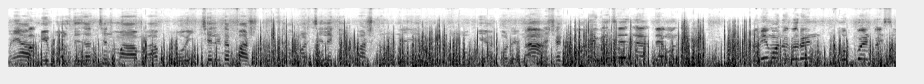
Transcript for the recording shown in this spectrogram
ভাইয়া আপনি বলতে যাচ্ছেন মা বাপ ওই ছেলেটা পাশ করছে আমার ছেলে কেন পাশ না করে না? না সেটা অনেক আছে যেমন আমি মনে করেন ফোর পয়েন্ট পাইছি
